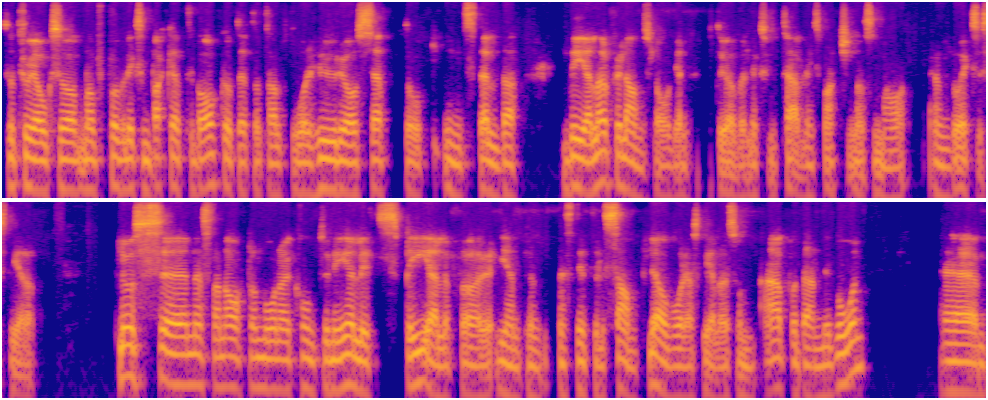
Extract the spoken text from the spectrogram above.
Så tror jag också, man får väl liksom backa tillbaka åt ett och ett halvt år, hur jag har sett och inställda delar för landslagen utöver liksom tävlingsmatcherna som har ändå existerat. Plus eh, nästan 18 månader kontinuerligt spel för egentligen nästan till samtliga av våra spelare som är på den nivån. Eh,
